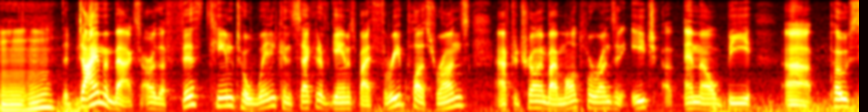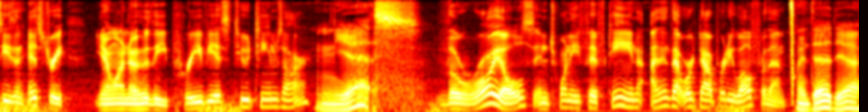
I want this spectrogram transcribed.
Mm-hmm. the Diamondbacks are the fifth team to win consecutive games by three-plus runs after trailing by multiple runs in each of MLB uh, postseason history. You want to know who the previous two teams are? Yes, The Royals in 2015. I think that worked out pretty well for them it did. Yeah.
